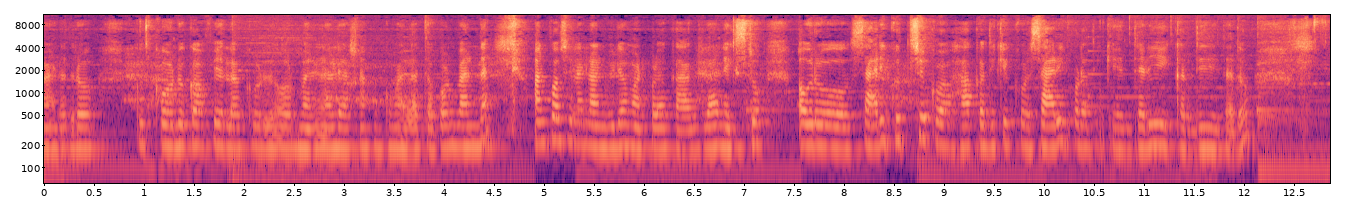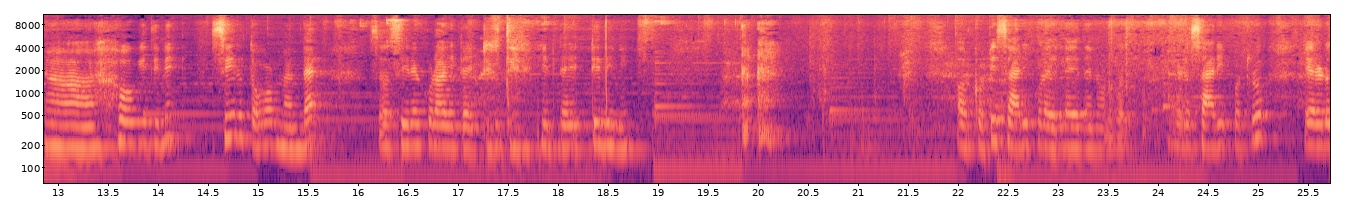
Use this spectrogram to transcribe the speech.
ಮಾಡಿದ್ರು. ಕುತ್ಕೊಂಡು ಕಾಫಿ ಎಲ್ಲ ಕುಡಿದು ಅವ್ರ ಮನೆಯಲ್ಲಿ ಅರ್ಶನ ಕುಂಕುಮ ಎಲ್ಲ ತೊಗೊಂಡು ಬಂದೆ. ಅನ್ಫಾರ್ಚುನೇಟ್ ನಾನು ವಿಡಿಯೋ ಮಾಡ್ಕೊಳಕ್ಕಾಗಲಿಲ್ಲ. ನೆಕ್ಸ್ಟು ಅವರು ಸ್ಯಾರಿ ಕುಚ್ಚು ಹಾಕೋದಕ್ಕೆ ಸ್ಯಾರಿ ಕೊಡೋದಕ್ಕೆ ಅಂತೇಳಿ ಕರೆದಿದ್ದದು. ಹೋಗಿದ್ದೀನಿ. ಸೀರೆ ತೊಗೊಂಡು ಬಂದೆ. ಸೊ ಸೀರೆ ಕೂಡ ಇಲ್ಲೇ ಇಟ್ಟಿರ್ತೀನಿ, ಇಲ್ಲೇ ಇಟ್ಟಿದ್ದೀನಿ. ಅವ್ರು ಕೊಟ್ಟಿದ್ದ ಸ್ಯಾರಿ ಕೂಡ ಇಲ್ಲೇ ಇದೆ ನೋಡ್ಬೋದು. ಎರಡು ಸ್ಯಾರಿ ಕೊಟ್ಟರು ಎರಡು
